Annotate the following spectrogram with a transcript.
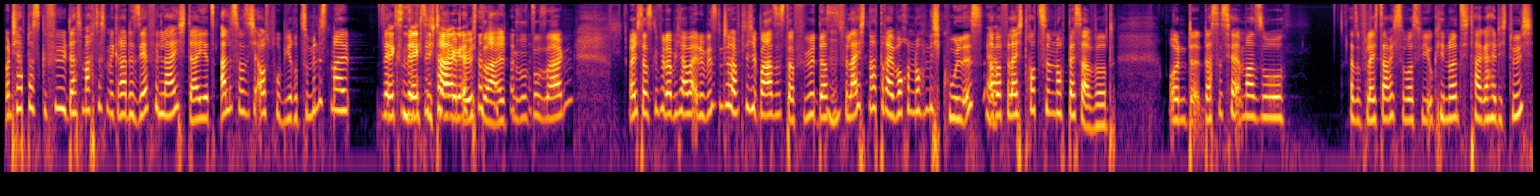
Und ich habe das Gefühl, das macht es mir gerade sehr viel leichter, jetzt alles, was ich ausprobiere, zumindest mal 66, 66 Tage, Tage. durchzuhalten, sozusagen. Weil ich das Gefühl habe, ich habe eine wissenschaftliche Basis dafür, dass Mhm. es vielleicht nach drei Wochen noch nicht cool ist, Ja. aber vielleicht trotzdem noch besser wird. Und äh, das ist ja immer so, also vielleicht sage ich sowas wie, okay, 90 Tage halte ich durch.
